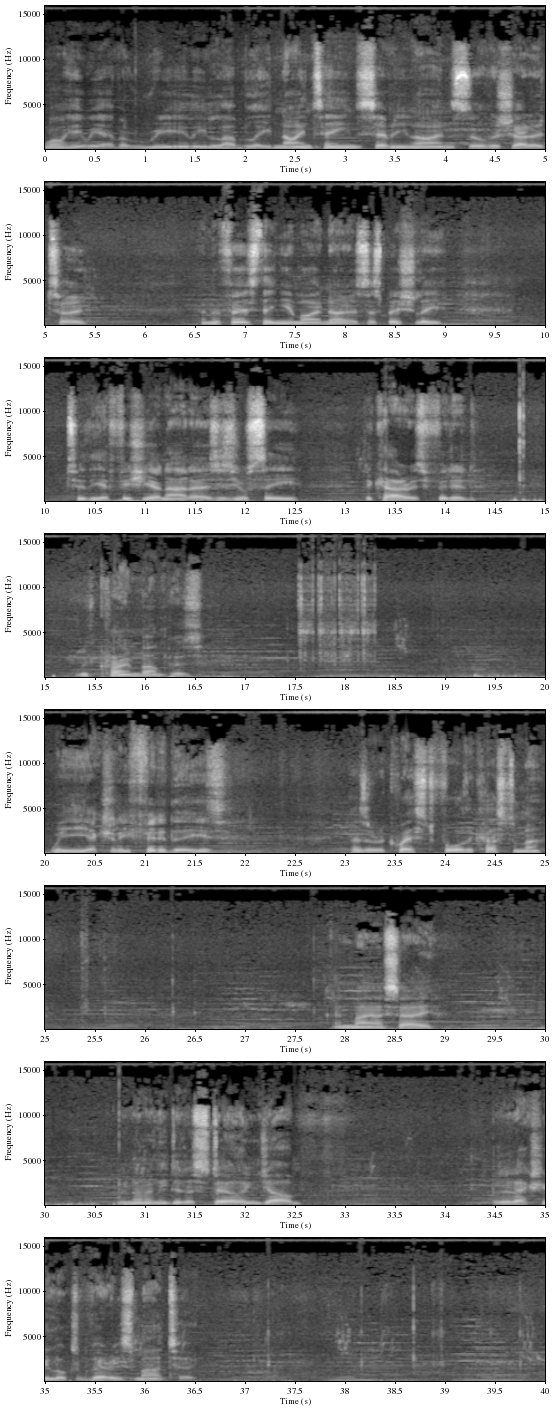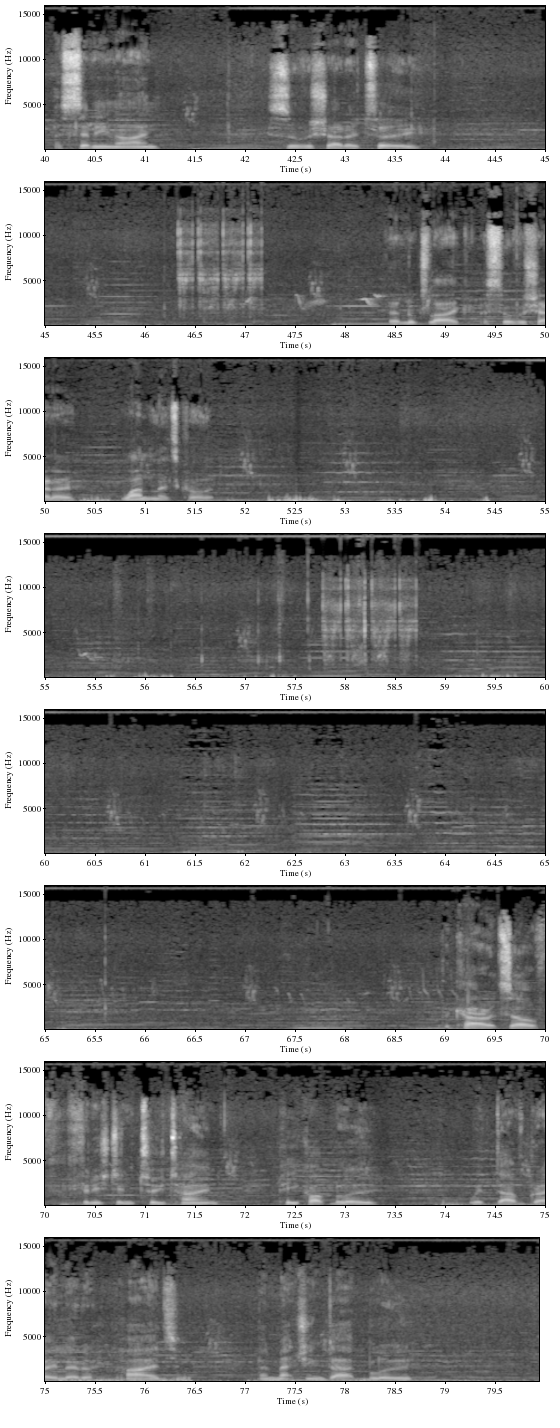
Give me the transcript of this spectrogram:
Well, here we have a really lovely 1979 Silver Shadow 2. And the first thing you might notice, especially to the aficionados, is you'll see the car is fitted with chrome bumpers. We actually fitted these as a request for the customer and may I say we not only did a sterling job, but it actually looks very smart too. A 79 Silver Shadow 2 that looks like a Silver Shadow 1 let's call it. Car itself finished in two-tone peacock blue with dove grey leather hides and matching dark blue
